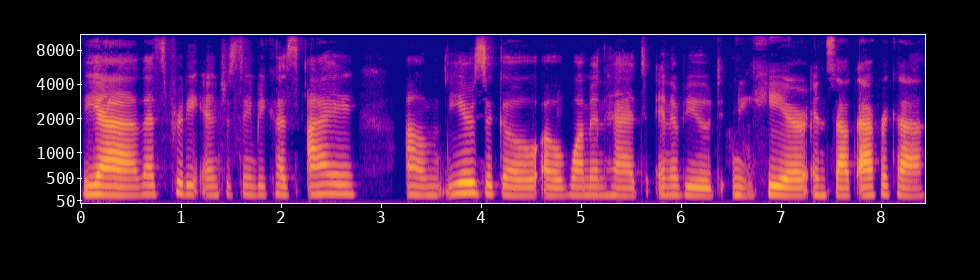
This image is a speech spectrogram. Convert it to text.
Yeah, that's pretty interesting because I, um, years ago, a woman had interviewed me here in South Africa.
